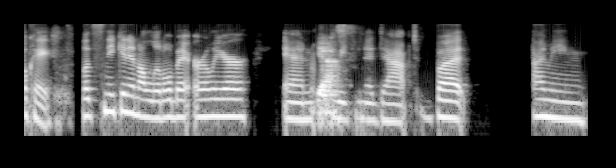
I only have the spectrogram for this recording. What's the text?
Okay, let's sneak it in a little bit earlier and yes. we can adapt. But I mean,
